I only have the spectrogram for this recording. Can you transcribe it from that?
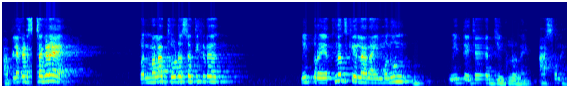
आपल्याकडे सगळं आहे पण मला थोडस तिकडं मी प्रयत्नच केला नाही म्हणून मी त्याच्यात जिंकलो नाही. असं नाही.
